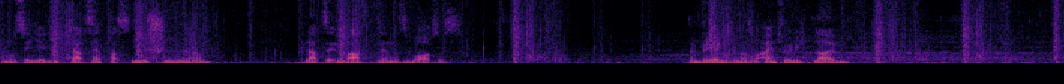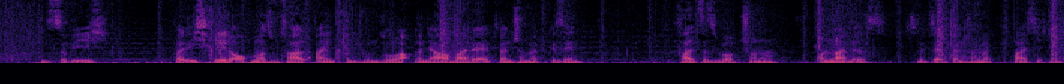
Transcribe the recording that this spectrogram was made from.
Man muss ja hier die Platze etwas mischen, ne? Platze im wahrsten Sinne des Wortes. Dann will ja nicht immer so eintönig bleiben. Nicht so wie ich. Weil ich rede auch mal total eintönig und so hat man ja bei der Adventure Map gesehen. Falls das überhaupt schon online ist. Das mit der Adventure Map, weiß ich nicht.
